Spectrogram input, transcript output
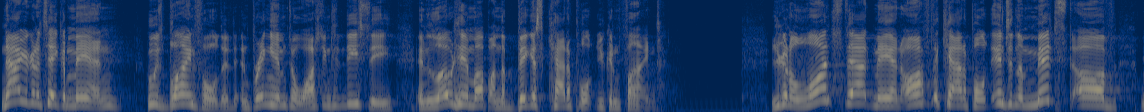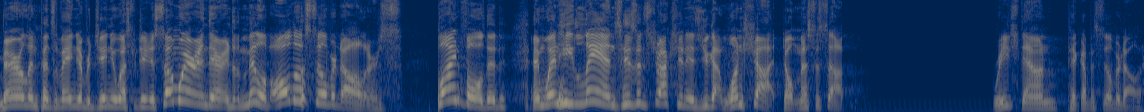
Now, you're going to take a man who is blindfolded and bring him to Washington, D.C., and load him up on the biggest catapult you can find. You're going to launch that man off the catapult into the midst of Maryland, Pennsylvania, Virginia, West Virginia, somewhere in there, into the middle of all those silver dollars, blindfolded. And when he lands, his instruction is you got one shot, don't mess this up. Reach down, pick up a silver dollar.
